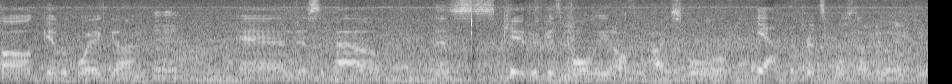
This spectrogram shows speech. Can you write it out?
called Give a Boy a Gun, Mhm. and it's about this kid who gets bullied all through high school. Yeah. The principals don't do anything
